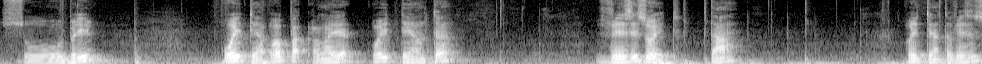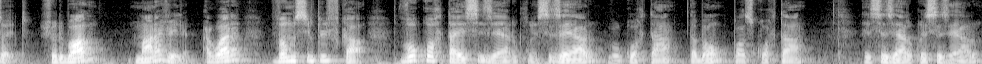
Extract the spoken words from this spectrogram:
sobre 80, opa, calma aí, 80 vezes 8, tá? 80 vezes 8. Show de bola? Maravilha. Agora, vamos simplificar. Vou cortar esse zero com esse zero. Vou cortar, tá bom? Posso cortar esse zero com esse zero.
